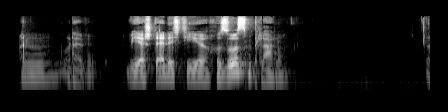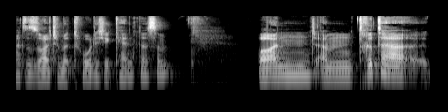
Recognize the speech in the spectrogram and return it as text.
an, oder wie erstelle ich die Ressourcenplanung? Also solche methodische Kenntnisse. Und ähm, dritter,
